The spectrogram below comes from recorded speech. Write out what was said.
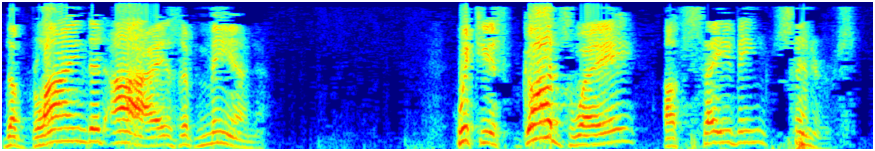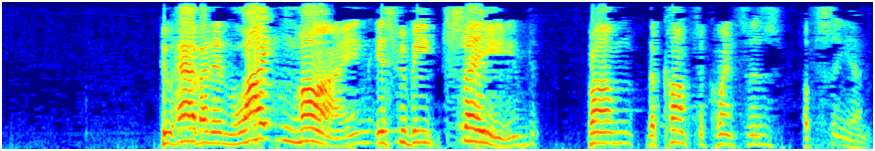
the blinded eyes of men, which is God's way of saving sinners. To have an enlightened mind is to be saved from the consequences of sin.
